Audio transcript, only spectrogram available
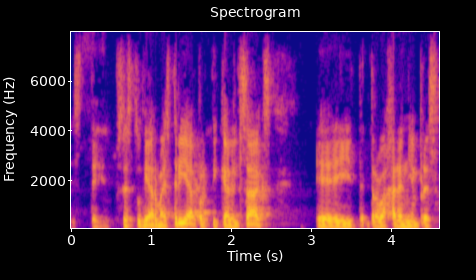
este, pues, estudiar maestría, practicar el sax eh, y trabajar en mi empresa.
